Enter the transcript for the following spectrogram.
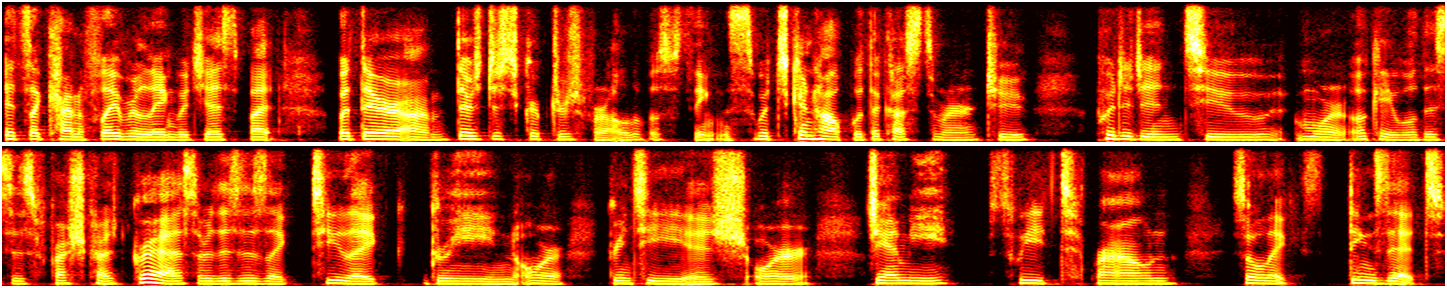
it's like kind of flavor language, yes, but but there um there's descriptors for all of those things, which can help with the customer to put it into more okay, well this is fresh cut grass or this is like tea like green or green tea ish or jammy, sweet, brown. So like things that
